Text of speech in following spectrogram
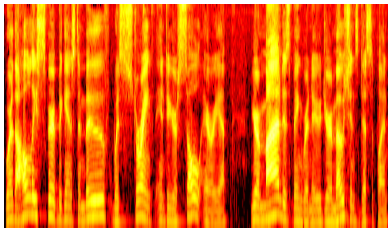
Where the Holy Spirit begins to move with strength into your soul area, your mind is being renewed, your emotions disciplined.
